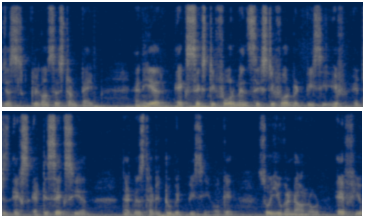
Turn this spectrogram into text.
just click on system type and here x64 means 64 bit PC if it is x86 here that means 32 bit PC okay? So you can download. If you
